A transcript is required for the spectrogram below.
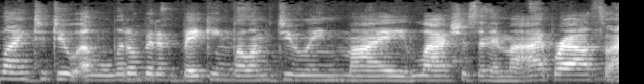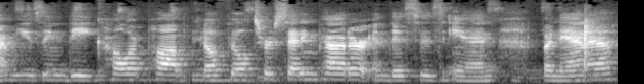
Like to do a little bit of baking while I'm doing my lashes and then my eyebrows. So I'm using the ColourPop No Filter Setting Powder and this is in Banana.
